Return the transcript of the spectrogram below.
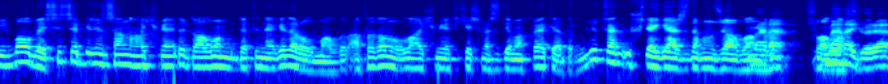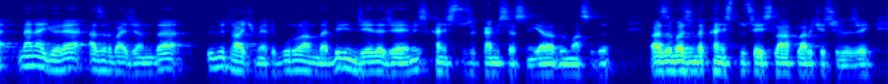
İqbal bəy, sizcə bir insanın hakimiyyətdə qalma müddəti nə qədər olmalıdır? Atadan oğula hakimiyyəti keçməsi demokratiyadır. Lütfən 3 dəqiqə ərzində bunu cavablandırın. Mənə, mənə görə, mənə görə Azərbaycanda ümid hakimiyyəti qurulanda birinci edəcəyimiz konstitusiya komissiyasının yaradılmasıdır. Və Azərbaycanda konstitusiya islahatları keçiriləcək.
